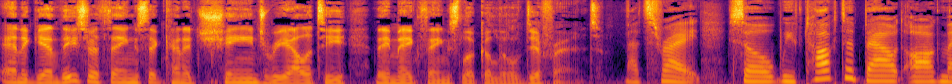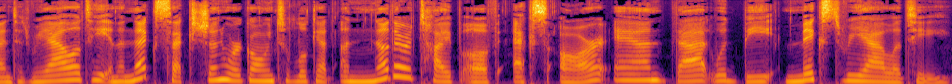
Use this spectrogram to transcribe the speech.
And again, these are things that kind of change reality. They make things look a little different. That's right. So we've talked about augmented reality. In the next section, we're going to look at another type of XR, and that would be mixed reality.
